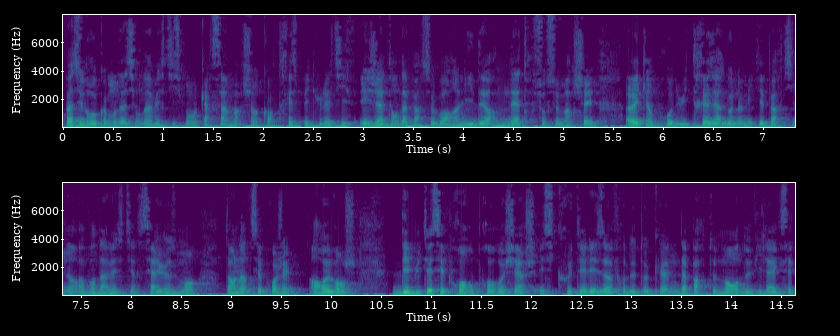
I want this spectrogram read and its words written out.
pas une recommandation d'investissement car c'est un marché encore très spéculatif et j'attends d'apercevoir un leader naître sur ce marché avec un produit très ergonomique et pertinent avant d'investir sérieusement dans l'un de ces projets. En revanche, débuter ses propres recherches et scruter les offres de tokens d'appartements, de villas, etc.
